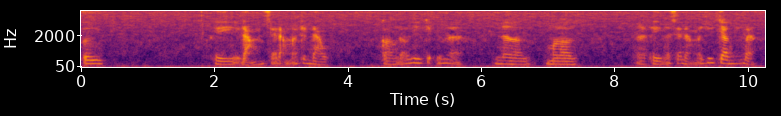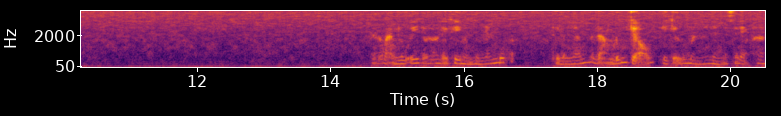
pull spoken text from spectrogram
ư thì đậm sẽ đậm ở trên đầu. Còn đối với chữ là n m à, thì nó sẽ đậm ở dưới chân các bạn. Các bạn lưu ý cho đó để khi mình mình nhấn bút thì mình nhấn nó đậm đúng chỗ thì chữ của mình nó nhìn nó sẽ đẹp hơn.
